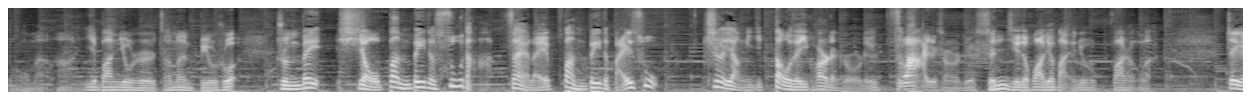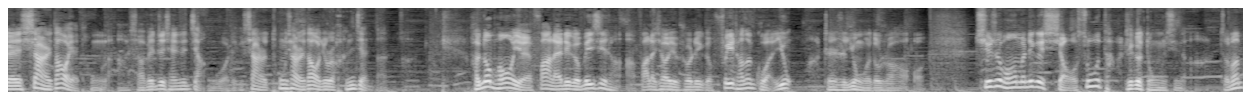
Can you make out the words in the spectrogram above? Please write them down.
朋友们啊，一般就是咱们比如说准备小半杯的苏打，再来半杯的白醋，这样一倒在一块儿的时候，这个滋啦一声，这个神奇的化学反应就发生了。这个下水道也通了啊！小飞之前也讲过，这个下水通下水道就是很简单啊。很多朋友也发来这个微信上啊，发来消息说这个非常的管用啊，真是用过都说好。其实朋友们，这个小苏打这个东西呢啊。咱们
